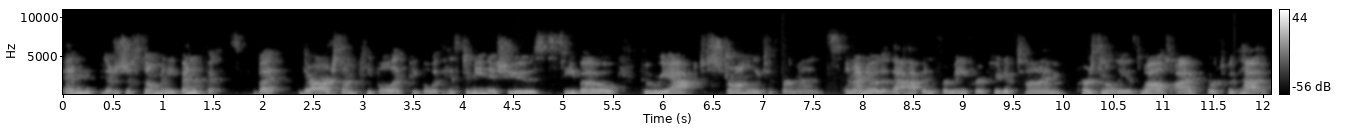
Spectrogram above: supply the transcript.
And there's just so many benefits. But there are some people, like people with histamine issues, SIBO, who react strongly to ferments. And I know that that happened for me for a period of time personally as well. So I've worked with that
